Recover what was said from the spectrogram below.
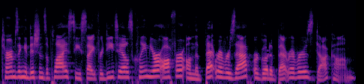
Terms and conditions apply. See site for details. Claim your offer on the Bet Rivers app or go to betrivers.com.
